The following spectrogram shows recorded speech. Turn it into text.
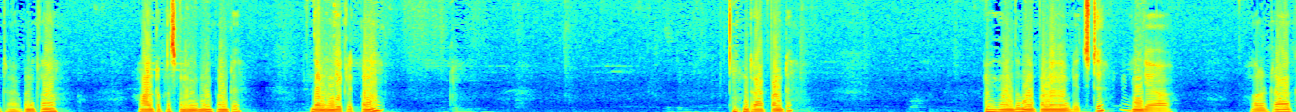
ட்ராக் பண்ணிக்கலாம். ஆல்ட்டை ப்ரெஸ் பண்ணி இங்கே மூவ் பண்ணிட்டு தென் இங்கே கிளிக் பண்ணி ட்ராக் பண்ணிட்டு இதை வந்து மூவ் பண்ணி இப்படி வச்சுட்டு இங்கே ஒரு ட்ராக்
